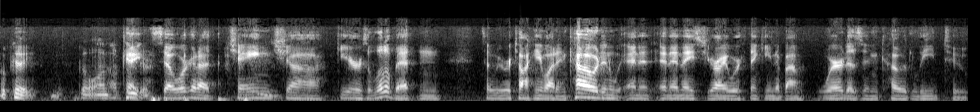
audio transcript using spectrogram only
Okay, go on Okay, so we're going to change uh, gears a little bit, and so we were talking about ENCODE, and and and in NHGRI we're thinking about where does ENCODE lead to,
